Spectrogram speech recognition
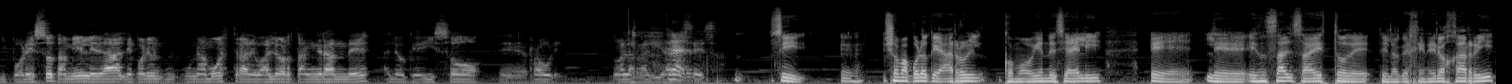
Y por eso también le da, le pone un- una muestra de valor tan grande a lo que hizo eh, Rowling. ¿no? La realidad Claro. es esa. Sí, eh, yo me acuerdo que a Rowling, como bien decía Eli, eh, le ensalza esto de, lo que generó Harry,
